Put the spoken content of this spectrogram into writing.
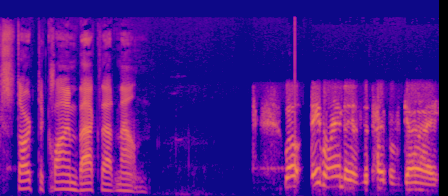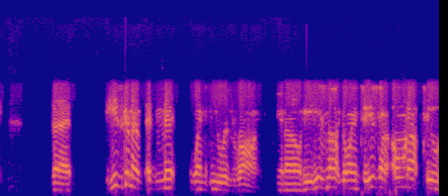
start to climb back that mountain? Well, Dave Aranda is the type of guy that he's going to admit when he was wrong. You know, he, he's not going to. He's going to own up to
